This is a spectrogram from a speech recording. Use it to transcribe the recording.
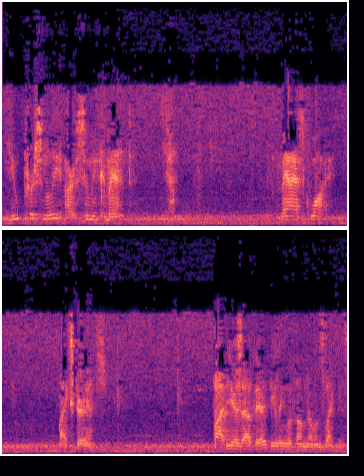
You personally are assuming command? Yeah. May I ask why? My experience. Five years out there dealing with unknowns like this.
